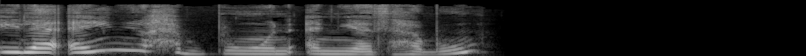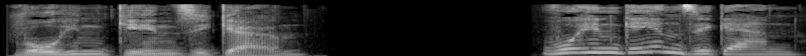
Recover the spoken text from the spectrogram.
إلى أين يحبون أن يذهبوا؟ Wohin gehen Sie gern? Wohin gehen Sie gern?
